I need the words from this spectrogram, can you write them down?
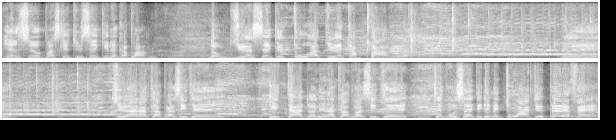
Bien sûr, parce que tu sais qu'il est capable. Donc Dieu sait que toi, tu es capable. Oui. Tu as la capacité. Il t'a donné la capacité. C'est pour ça qu'il dit, mais toi, tu peux le faire.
